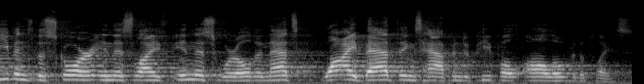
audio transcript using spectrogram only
evens the score in this life, in this world, and that's why bad things happen to people all over the place.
